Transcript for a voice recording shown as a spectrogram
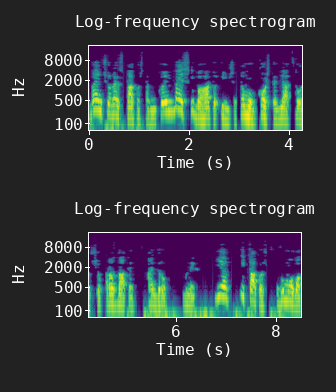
Ventures, також там і Coinbase і багато інших. Тому кошти для того, щоб роздати айндроп в них є. І також в умовах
